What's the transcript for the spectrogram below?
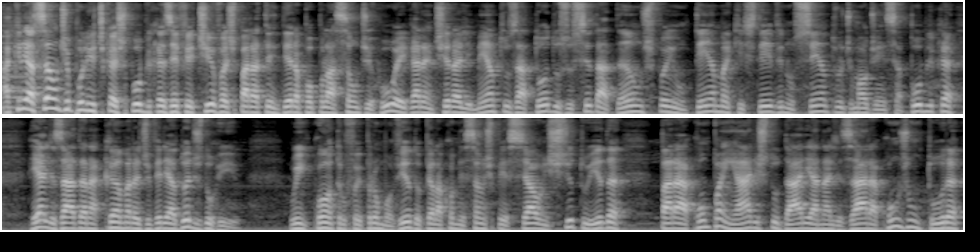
A criação de políticas públicas efetivas para atender a população de rua e garantir alimentos a todos os cidadãos foi um tema que esteve no centro de uma audiência pública realizada na Câmara de Vereadores do Rio. O encontro foi promovido pela comissão especial instituída para acompanhar, estudar e analisar a conjuntura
